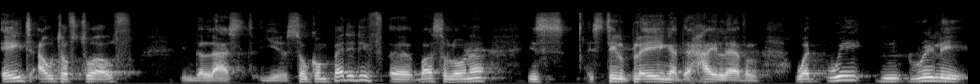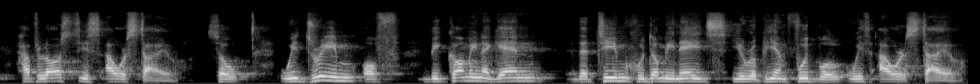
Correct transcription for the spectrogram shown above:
eight out of 12 in the last year. So competitive uh, Barcelona is still playing at a high level. What we really have lost is our style. So we dream of becoming again the team who dominates European football with our style.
